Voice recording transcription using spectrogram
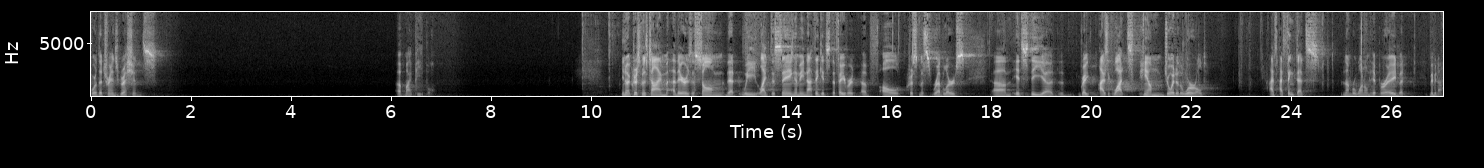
for the transgressions of my people. You know, at Christmas time, uh, there is a song that we like to sing. I mean, I think it's the favorite of all Christmas revelers. Um, it's the, uh, the, great Isaac Watts hymn, Joy to the World. I, I think that's number one on the hit parade, but maybe not.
